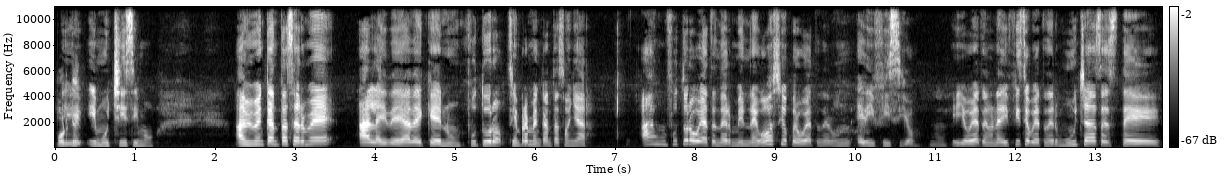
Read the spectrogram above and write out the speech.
¿Por y, qué? y muchísimo. A mí me encanta hacerme a la idea de que en un futuro, siempre me encanta soñar. Ah, en un futuro voy a tener mi negocio, pero voy a tener un edificio. Y yo voy a tener un edificio, voy a tener muchas, este,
